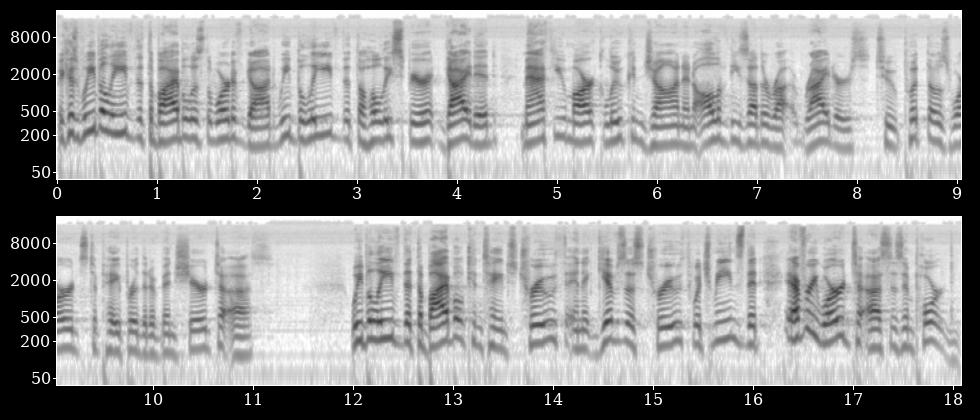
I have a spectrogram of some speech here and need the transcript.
Because we believe that the Bible is the Word of God. We believe that the Holy Spirit guided Matthew, Mark, Luke, and John, and all of these other writers to put those words to paper that have been shared to us. We believe that the Bible contains truth and it gives us truth, which means that every word to us is important.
